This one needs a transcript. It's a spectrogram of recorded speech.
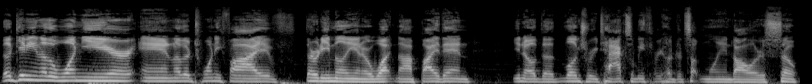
they'll give me another one year and another 25, 30 million or whatnot. By then, you know, the luxury tax will be 300 something million dollars. So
